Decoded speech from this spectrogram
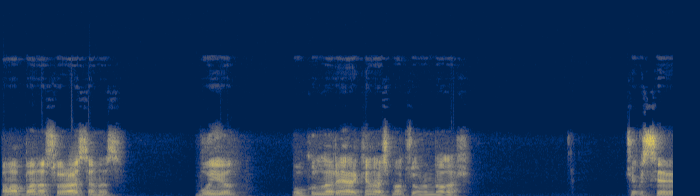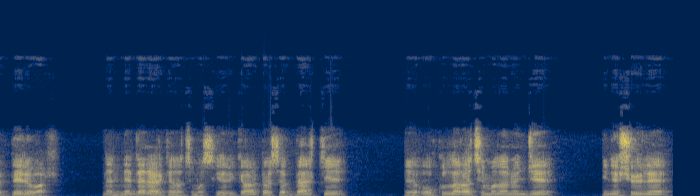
Ama bana sorarsanız bu yıl okulları erken açmak zorundalar. Çünkü sebepleri var. Yani neden erken açılması gerekiyor? Arkadaşlar belki e, okullar açılmadan önce yine şöyle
